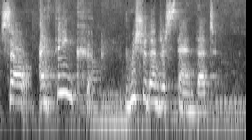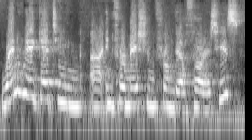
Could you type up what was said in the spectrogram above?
So I think we should understand that when we are getting uh, information from the authorities,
